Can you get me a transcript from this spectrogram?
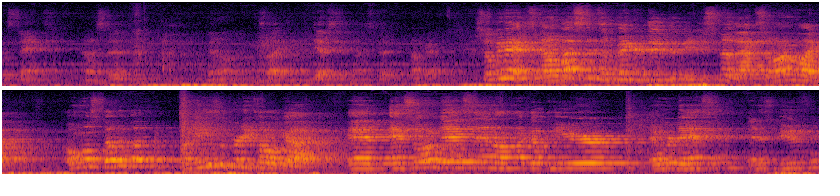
let's dance. And I said, no. He's like, yes. And I said, okay. So we. Now Weston's a bigger dude than me, just know that. So I'm like, almost belly button. I mean, he's a pretty tall guy. And and so I'm dancing, I'm like up here, and we're dancing, and it's beautiful.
